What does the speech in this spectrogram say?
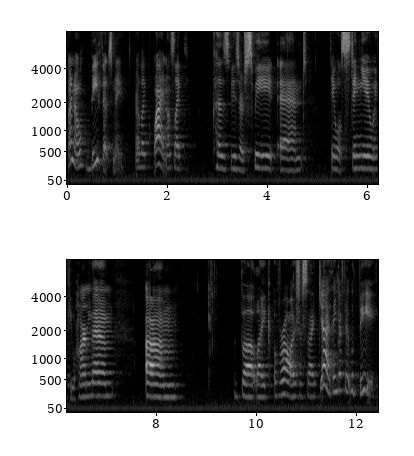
I know, B fits me. They're like, why? And I was like, because bees are sweet and they will sting you if you harm them. Um, but like overall, I was just like, yeah, I think I fit with B.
